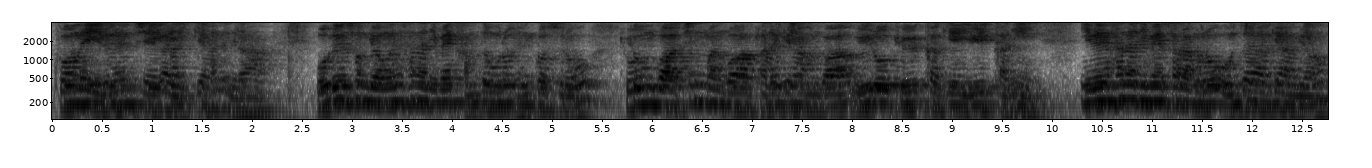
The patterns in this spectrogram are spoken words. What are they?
구원에 이르는 지혜가 있게 하느니라. 모든 성경은 하나님의 감동으로 된 것으로 교훈과 책망과 바르게 함과 의로 교육하기에 유익하니 이는 하나님의 사랑으로 온전하게 하며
